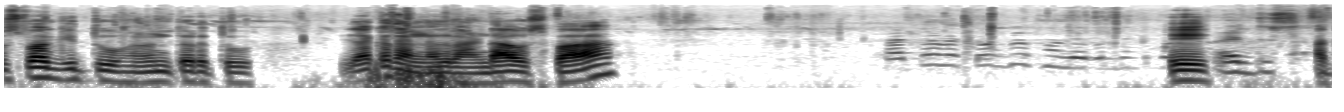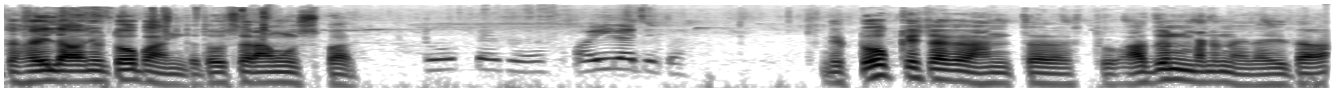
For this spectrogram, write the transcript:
उस्पा घे तू नंतर तू. या का चालणार भांडा उस्पा ए आता हय लावून टोप आणतो तो राम उस्पा टोप कशा आणतर तू? अजून भांडा नाही आमचा.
